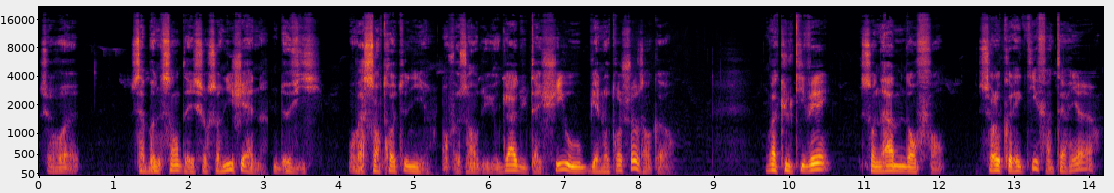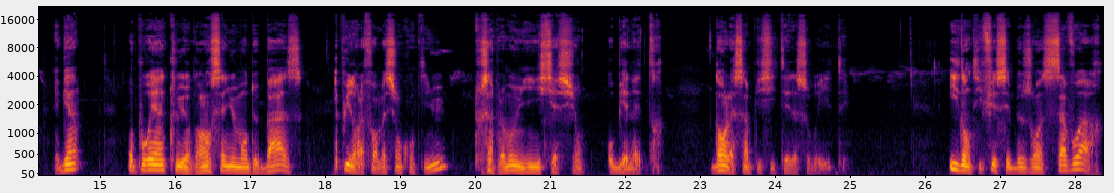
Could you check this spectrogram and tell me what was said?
sur euh, sa bonne santé, sur son hygiène de vie. On va s'entretenir en faisant du yoga, du tai ou bien autre chose encore. On va cultiver son âme d'enfant. Sur le collectif intérieur, eh bien, on pourrait inclure dans l'enseignement de base et puis dans la formation continue, tout simplement une initiation au bien-être, dans la simplicité et la sobriété. Identifier ses besoins, savoir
